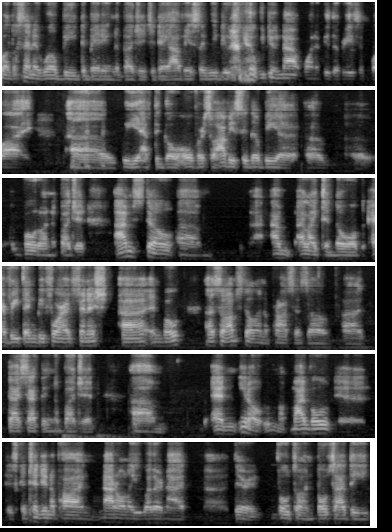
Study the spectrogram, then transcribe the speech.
Well, the Senate will be debating the budget today. Obviously, we do we do not want to be the reason why uh, we have to go over. So obviously, there'll be a, a, a vote on the budget. I'm still um, I, I, like to know everything before I finish uh, and vote. Uh, so I'm still in the process of uh, dissecting the budget. Um, and you know, my vote uh, is contingent upon not only whether or not uh, there votes on both sides of the,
